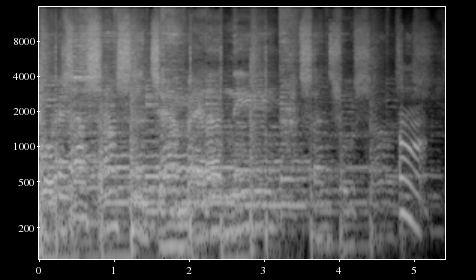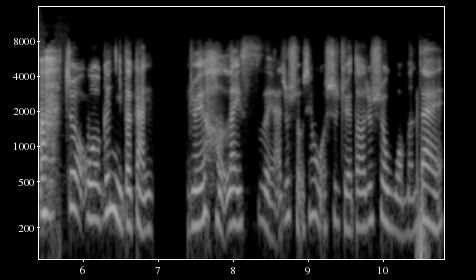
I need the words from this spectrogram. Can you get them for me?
不敢想象世界没了你，伸出手。嗯，哎，就我跟你的感。觉也很类似呀，就首先我是觉得，就是我们在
